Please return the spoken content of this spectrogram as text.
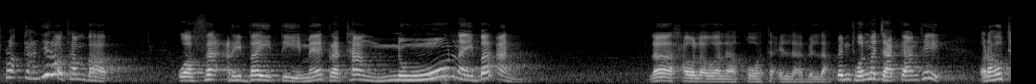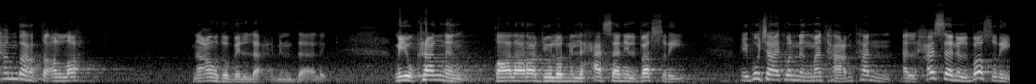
เพราะการที่เราทำบาปวะฟะริไบตีแม้กระทั่งหนูในบ้าน ละฮาวลาวะลาโกตะอิลลาบิลลาเป็นผลมาจากการที่เราทำบาปต่อ Allah นะอูซุบิลลาฮิมินซาลิกมีอยู่ครั้งหนึ่งกาลารจุลุนอัลฮัสซันอัลบัสรีมีผู้ชายคนหนึ่งมาถามท่านอัลฮัสซันอัลบัสรี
